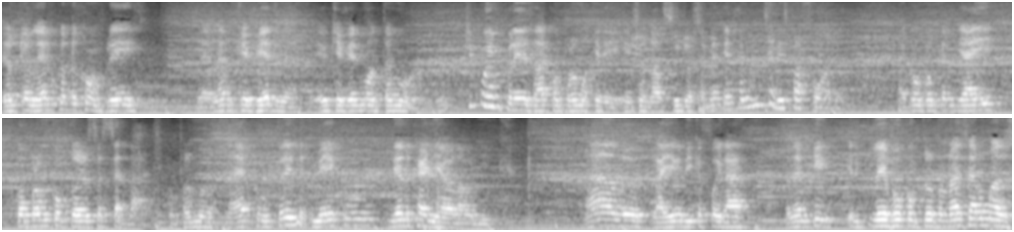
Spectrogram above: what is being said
eu, eu lembro quando eu comprei, eu lembro Quevedo, né? Eu e Quevedo montamos tipo uma empresa lá, compramos aquele regional sul de orçamento, a gente fazia muito serviço para fora. Aí compramos, e aí compramos um computador da sociedade. Compramos na época um 386 com o Leandro Carniel lá, o Lica. Ah, louco. Aí o Lica foi lá. Eu lembro que ele levou o computador para nós, era umas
